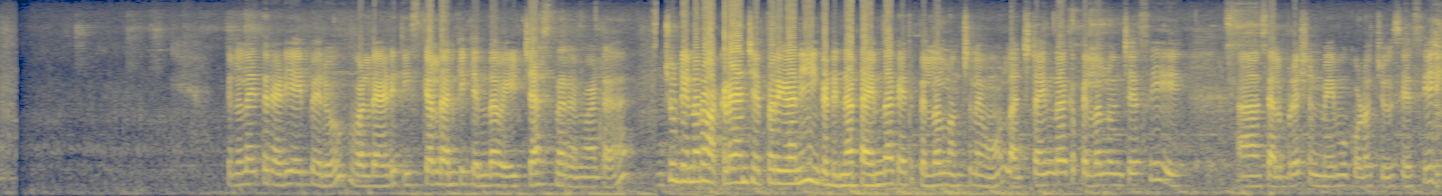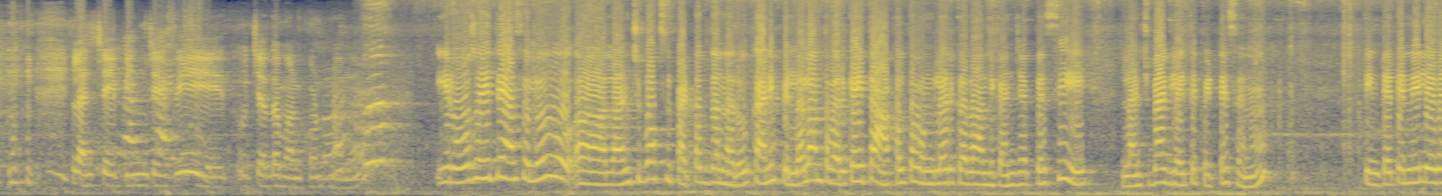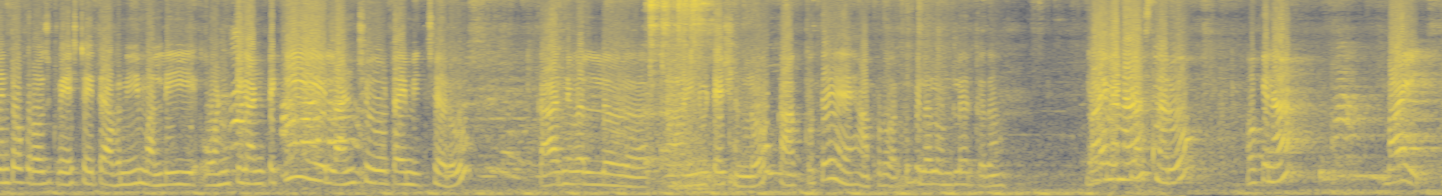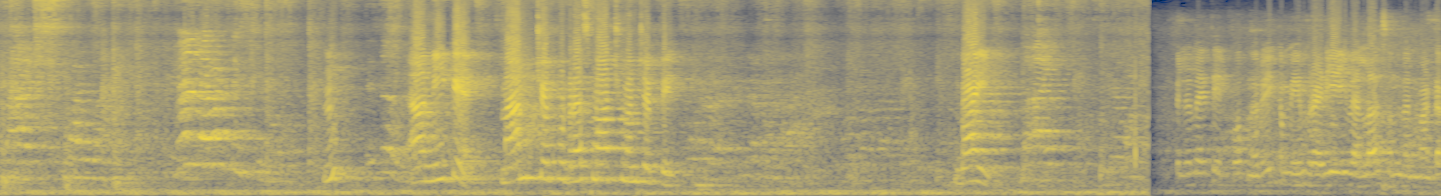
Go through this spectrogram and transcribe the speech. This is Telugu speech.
పిల్లలు అయితే రెడీ అయిపోయారు. వాళ్ళ డాడీ తీసుకెళ్ళడానికి కింద వెయిట్ చేస్తున్నారు అనమాట లంచ్ డిన్నర్ అక్కడే అని చెప్పారు కానీ ఇంకా డిన్నర్ టైం దాకా అయితే పిల్లల్ని ఉంచలేము. లంచ్ టైం దాకా పిల్లల్ని ఉంచేసి సెలబ్రేషన్ మేము కూడా చూసేసి లంచ్ చేయించేసి వచ్చేద్దాం అనుకుంటున్నాము. ఈ రోజు అయితే అసలు లంచ్ బాక్స్ పెట్టొద్దన్నారు కానీ పిల్లలు అంతవరకు అయితే ఆకలితో ఉండలేరు కదా అందుకని చెప్పేసి లంచ్ బ్యాగ్లు అయితే పెట్టేశాను. తింటే తిని లేదంటే ఒక రోజుకి వేస్ట్ అయితే అవని మళ్ళీ ఒంటి గంటకి లంచ్ టైం ఇచ్చారు. కార్నివల్ ఇన్విటేషన్లో. కాకపోతే అప్పటి వరకు పిల్లలు ఉండలేరు కదా. బాయ్ చేస్తున్నారు ఓకేనా? బాయ్? ఆ, నీకే. మ్యామ్ చెప్పు డ్రెస్ మార్చమని చెప్పి. బాయ్. పిల్లలు అయితే వెళ్ళిపోతున్నారు. ఇక మేము రెడీ అయ్యి వెళ్ళాల్సి ఉందన్నమాట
